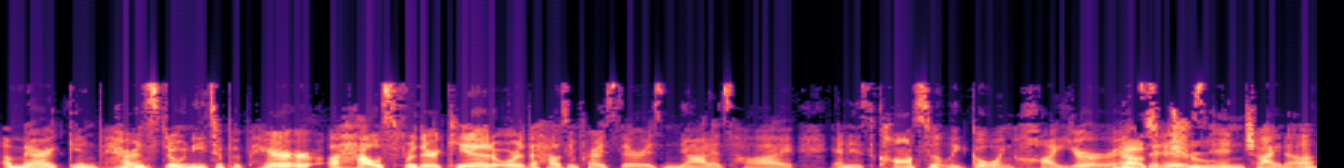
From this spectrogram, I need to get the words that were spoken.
American parents don't need to prepare a house for their kid, or the housing price there is not as high and is constantly going higher as That's it is true. in China.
